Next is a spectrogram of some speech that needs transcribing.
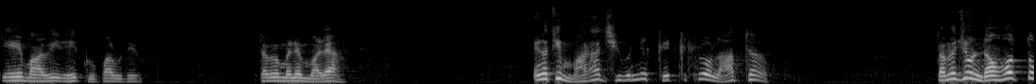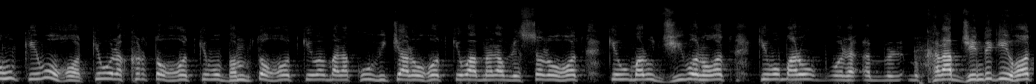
કે, હે મહાવીર, હે કૃપાળુદેવ, તમે મને મળ્યા. એનાથી મારા જીવનને કેટ કેટલો લાભ થયો. તમે જો ન હોત તો હું કેવો હોત, કેવો રખડતો હોત, કેવો ભમતો હોત, કેવા મારા કુવિચારો હોત, કેવા મારા વ્યસનો હોત, કેવું મારું જીવન હોત, કેવો મારું ખરાબ જિંદગી હોત,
